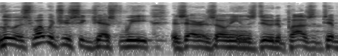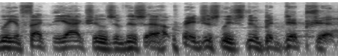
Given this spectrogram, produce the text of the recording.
Lewis, what would you suggest we as Arizonians do to positively affect the actions of this outrageously stupid dipshit?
